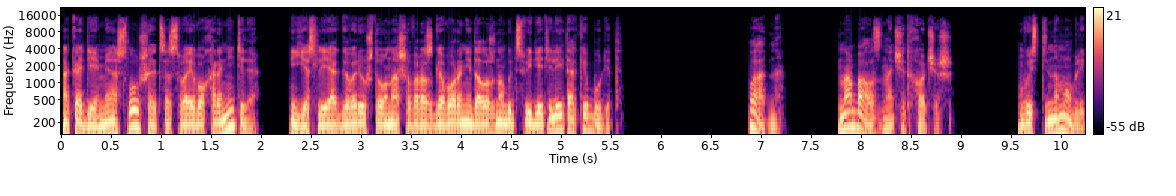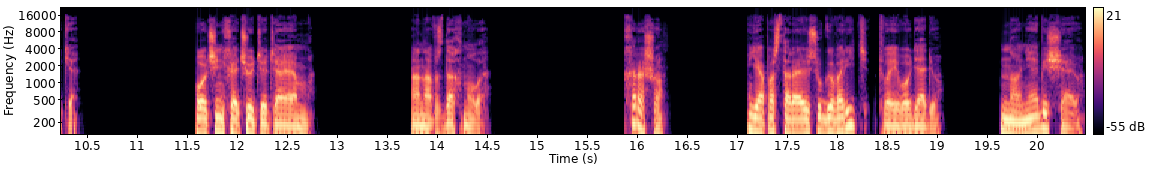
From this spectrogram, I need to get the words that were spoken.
Академия слушается своего хранителя, и если я говорю, что у нашего разговора не должно быть свидетелей, так и будет. Ладно. На бал, значит, хочешь. В истинном облике. Очень хочу, тетя М. Она вздохнула. Хорошо. Я постараюсь уговорить твоего дядю, но не обещаю.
